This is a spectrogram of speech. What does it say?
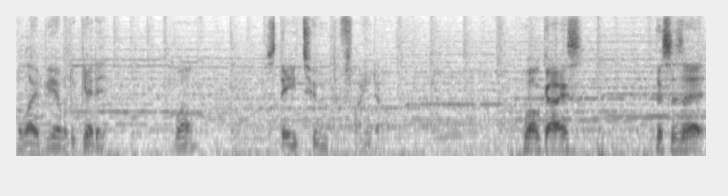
Will I be able to get it? Well, stay tuned to find out. Well guys, this is it.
